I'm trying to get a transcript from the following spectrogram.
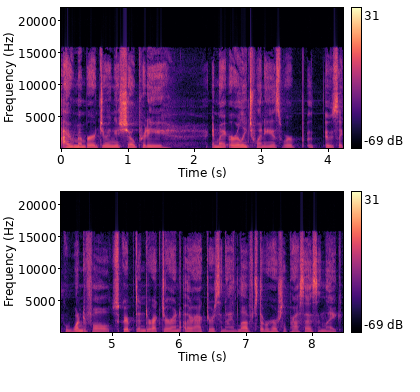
I remember doing a show pretty in my early 20s where it was like a wonderful script and director and other actors and I loved the rehearsal process and like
